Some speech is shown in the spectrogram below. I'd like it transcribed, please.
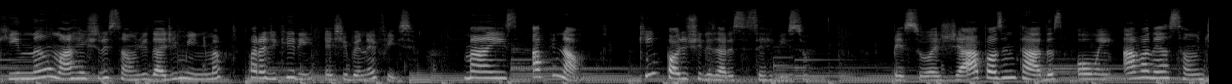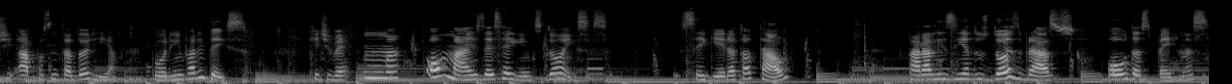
que não há restrição de idade mínima para adquirir este benefício. Mas, afinal, quem pode utilizar esse serviço? Pessoas já aposentadas ou em avaliação de aposentadoria por invalidez que tiver uma ou mais das seguintes doenças: cegueira total, paralisia dos dois braços ou das pernas,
